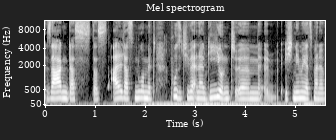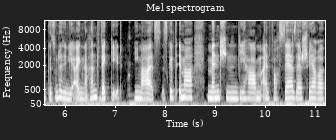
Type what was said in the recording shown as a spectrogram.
sagen, dass, dass all das nur mit positiver Energie und ähm, ich nehme jetzt meine Gesundheit in die eigene Hand weggeht. Niemals. Es gibt immer Menschen, die haben einfach sehr, sehr schwere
